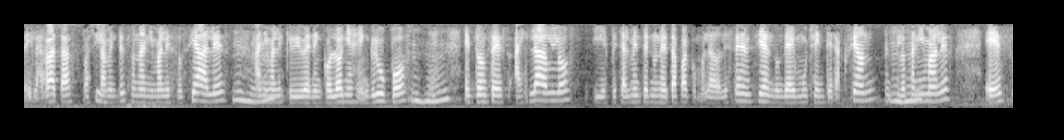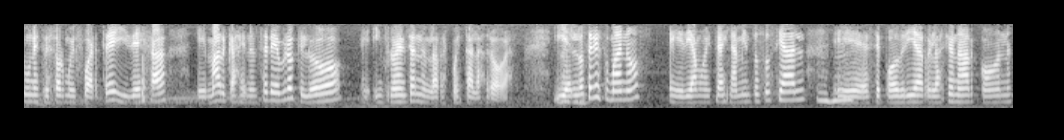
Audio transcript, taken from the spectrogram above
eh, las ratas básicamente son animales sociales animales que viven en colonias en grupos entonces aislarlos y especialmente en una etapa como la adolescencia en donde hay mucha interacción entre los animales es un estresor muy fuerte y deja eh, marcas en el cerebro que luego eh, influencian en la respuesta a las drogas. Y en los seres humanos, eh, digamos, este aislamiento social se podría relacionar con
